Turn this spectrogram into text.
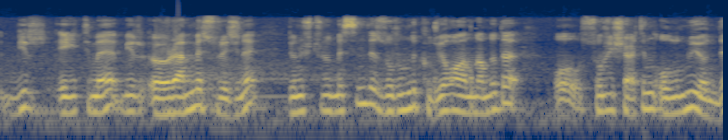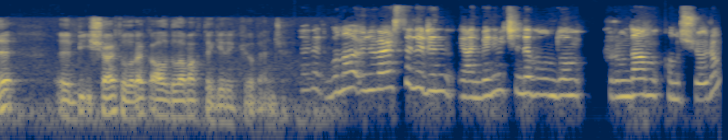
bir eğitime, bir öğrenme sürecine dönüştürülmesini de zorunlu kılıyor. O anlamda da o soru işaretinin olumlu yönde e, bir işaret olarak algılamak da gerekiyor bence. Evet, buna üniversitelerin yani benim içinde bulunduğum kurumdan konuşuyorum.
